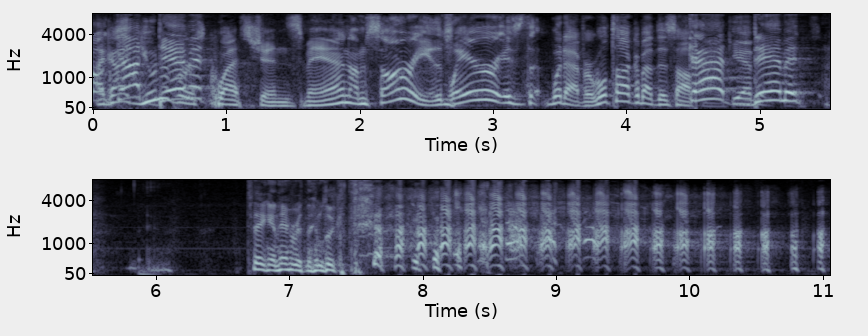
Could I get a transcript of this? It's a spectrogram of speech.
I got God universe damn it. questions, man. I'm sorry. Where is the whatever? We'll talk about this off. God damn it. Taking everything. Look at that.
